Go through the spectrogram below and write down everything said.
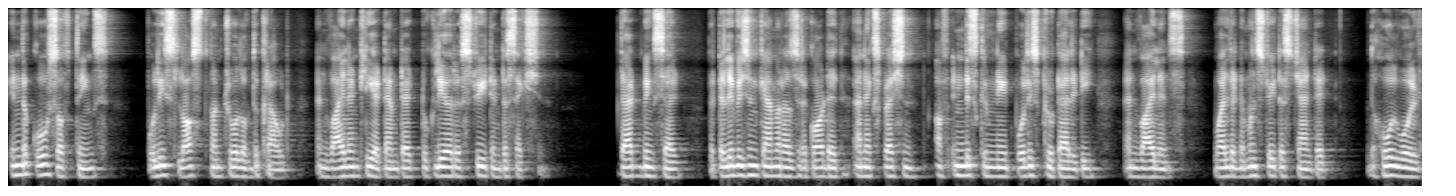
In the course of things, police lost control of the crowd and violently attempted to clear a street intersection. That being said, the television cameras recorded an expression of indiscriminate police brutality and violence while the demonstrators chanted, The whole world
